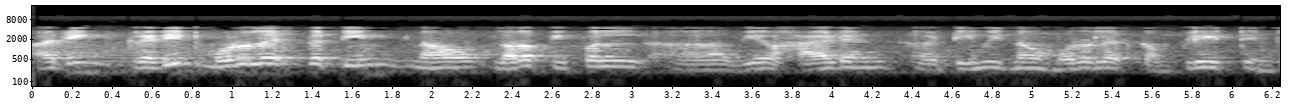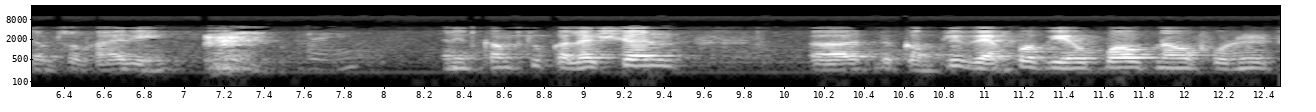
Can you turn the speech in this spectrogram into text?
I think credit, more or less the team now, a lot of people uh, we have hired and our team is now more or less complete in terms of hiring. When it comes to collection, uh, the complete ramp up, we have about now 450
